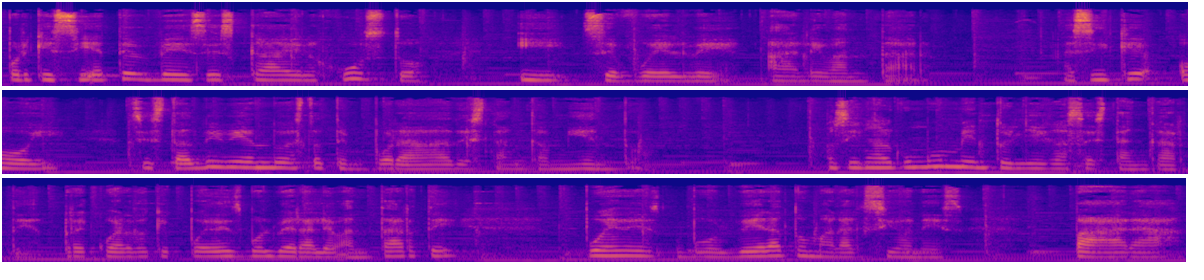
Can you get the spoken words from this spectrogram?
porque siete veces cae el justo y se vuelve a levantar. Así que hoy, si estás viviendo esta temporada de estancamiento, o si en algún momento llegas a estancarte, recuerda que puedes volver a levantarte, puedes volver a tomar acciones para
